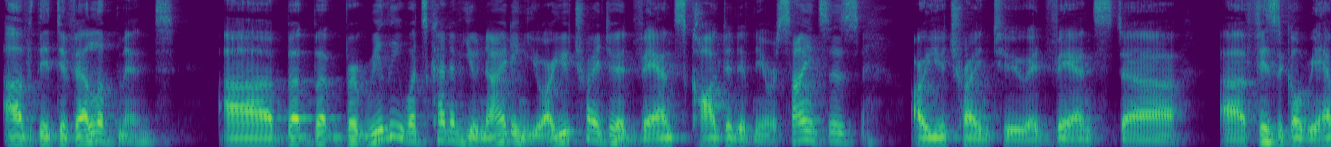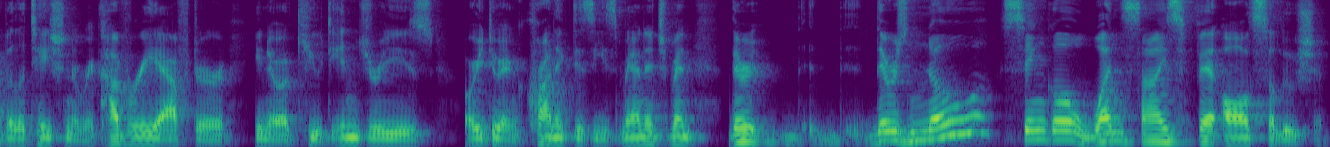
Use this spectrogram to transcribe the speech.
of the development. Uh, but, but, but really, what's kind of uniting you? Are you trying to advance cognitive neurosciences? Are you trying to advance uh, uh, physical rehabilitation and recovery after you know acute injuries? Are you doing chronic disease management? There, there's no single one size fit all solution.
